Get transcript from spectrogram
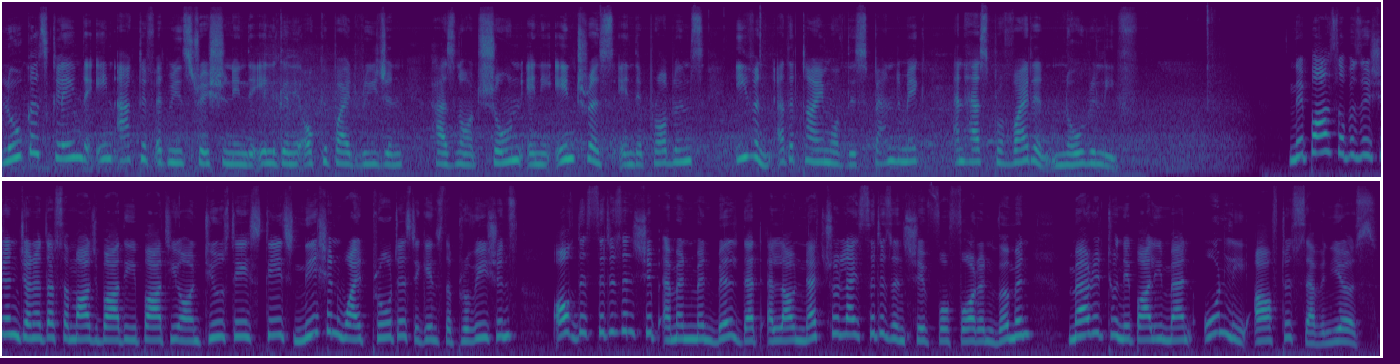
Locals claim the inactive administration in the illegally occupied region has not shown any interest in their problems even at the time of this pandemic and has provided no relief. Nepal's opposition Janata Samajwadi Party on Tuesday staged nationwide protest against the provisions of the Citizenship Amendment Bill that allow naturalized citizenship for foreign women married to Nepali men only after seven years.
